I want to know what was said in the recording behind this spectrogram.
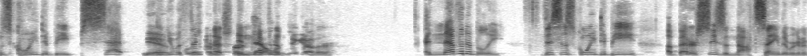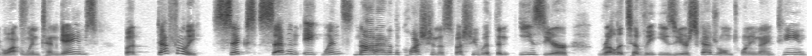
was going to be set. Yeah, and you would think that inevitably, together. inevitably, this is going to be a better season. Not saying that we're going to go out and win 10 games, but definitely six, seven, eight wins, not out of the question, especially with an easier, relatively easier schedule in 2019.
